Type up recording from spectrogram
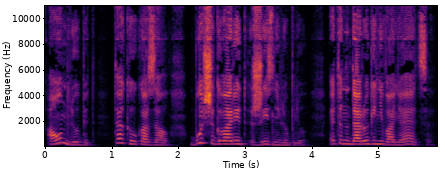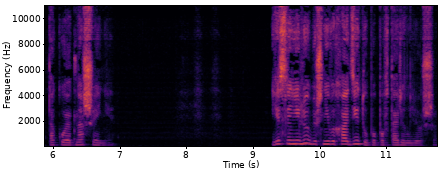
А он любит, так и указал. Больше говорит, жизни люблю. Это на дороге не валяется, такое отношение». «Если не любишь, не выходи», — тупо повторил Леша.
